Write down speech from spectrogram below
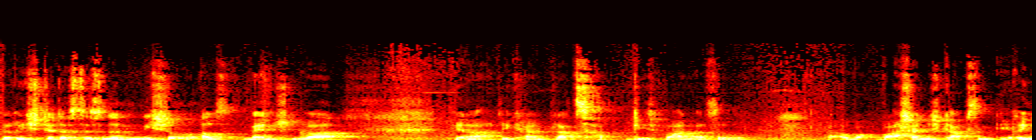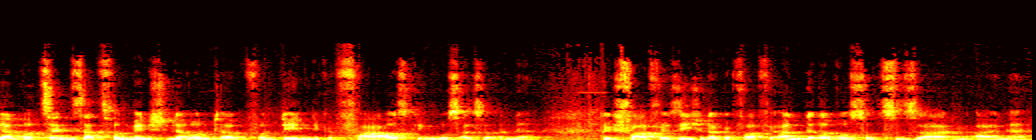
berichtet, dass das eine Mischung aus Menschen war, ja, die keinen Platz hatten. Die waren also aber wahrscheinlich gab es einen geringer Prozentsatz von Menschen darunter, von denen eine Gefahr ausging, wo es also eine Gefahr für sich oder Gefahr für andere, wo es sozusagen eine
